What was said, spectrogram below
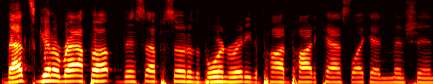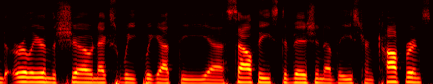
that's going to wrap up this episode of the Born Ready 2 Pod podcast. Like I had mentioned earlier in the show, next week we got the uh, Southeast Division of the Eastern Conference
